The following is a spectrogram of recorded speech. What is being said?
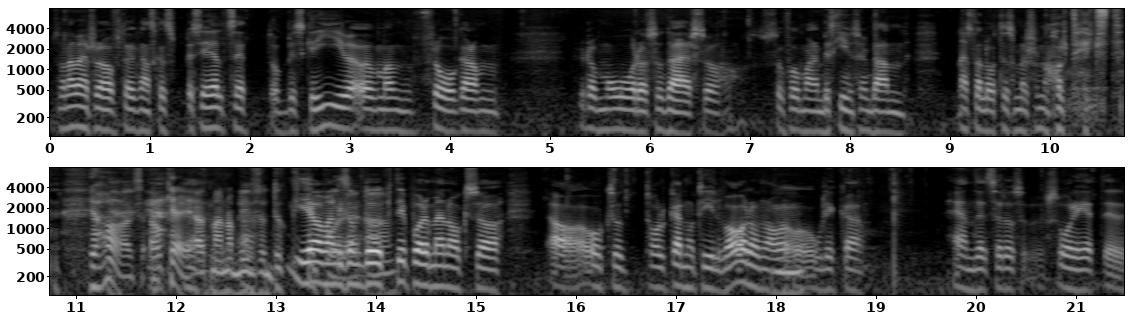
sådana människor har ofta ett ganska speciellt sätt att beskriva. Om man frågar om hur de mår och sådär så, så får man en beskrivning som ibland nästan låter som en journaltext. Jaha, alltså, okej, Ja. att man har blivit så duktig Ja, på man är liksom det. duktig på det men också, ja, också tolkar nog tillvaron och, Mm. och olika händelser och svårigheter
